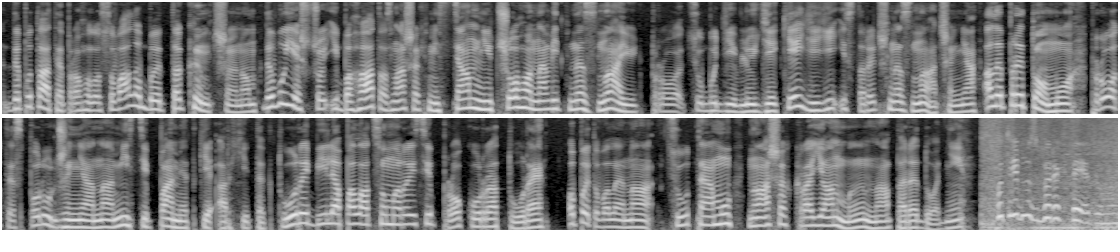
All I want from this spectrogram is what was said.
депутати проголосували би таким чином. Дивує, що і багато з наших містян нічого навіть не знають про цю будівлю, яке її історичне значення. Але при тому проти спорудження на місці пам'ятки архітектури біля палацу Марисі прокуратури. Опитували на цю тему наших краян ми напередодні. Потрібно зберегти, я думаю.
